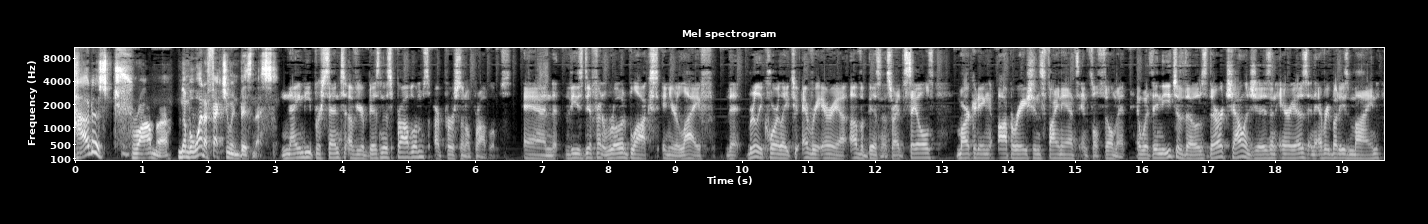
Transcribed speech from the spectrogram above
How does trauma, number one, affect you in business? 90% of your business problems are personal problems. And these different roadblocks in your life that really correlate to every area of a business, right? Sales, marketing, operations, finance, and fulfillment. And within each of those, there are challenges and areas in everybody's mind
